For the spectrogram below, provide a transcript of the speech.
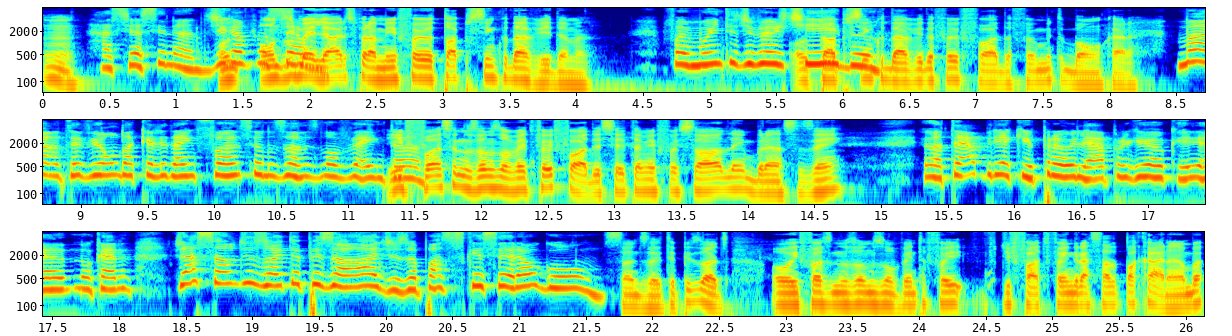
Hum. raciocinando. Diga um, pra um dos melhores pra mim foi o top 5 da vida, mano. Foi muito O divertido. top 5 da vida foi foda, foi muito bom, cara. Mano, teve um daquele da infância nos anos 90. Infância nos anos 90 foi foda. Esse aí também foi só lembranças, hein? Eu até abri aqui pra olhar porque eu queria, não quero. Já são 18 episódios, eu posso esquecer algum. São 18 episódios. O Infância nos anos 90 foi, de fato, foi engraçado pra caramba.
